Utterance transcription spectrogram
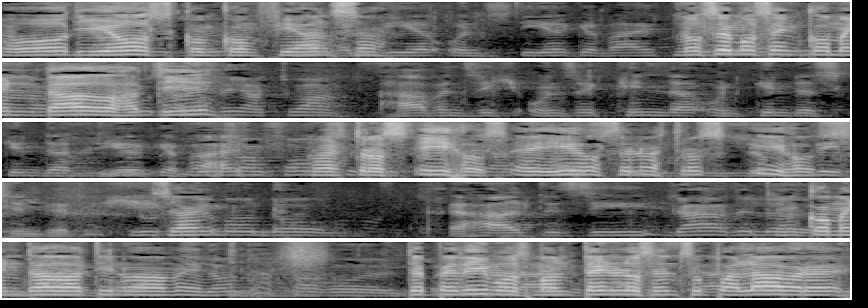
Oh Dios, con confianza, nos hemos encomendado a ti, nuestros hijos e hijos de nuestros So hijos se han encomendado a ti nuevamente. Te pedimos, manténlos en su palabra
